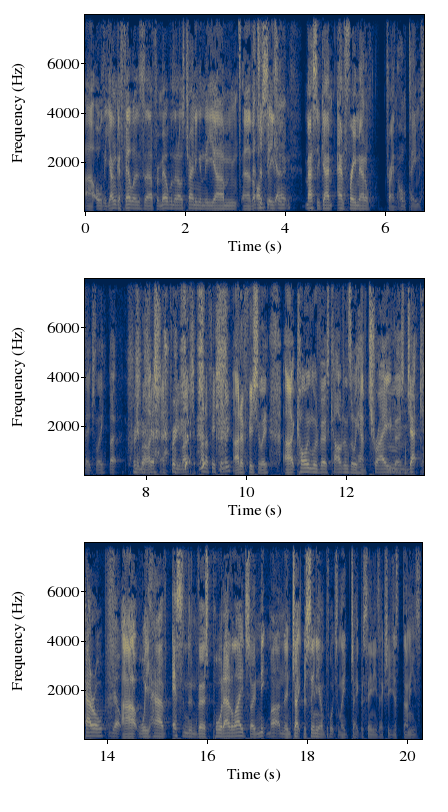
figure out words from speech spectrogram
uh, all the younger fellas uh, from Melbourne that I was training in the um, uh, the That's off season, game. massive game, and Fremantle train the whole team essentially, but pretty much. pretty much. Unofficially. unofficially. Uh, Collingwood versus Carlton. So we have Trey versus Jack Carroll. Mm. Yep. Uh, we have Essendon versus Port Adelaide. So Nick Martin and Jake Pasini. Unfortunately, Jake Pasini's actually just done his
